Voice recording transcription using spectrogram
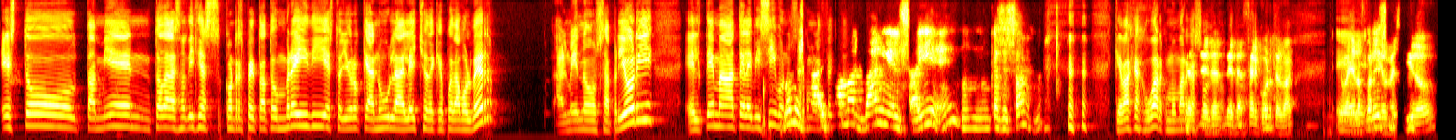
esto también, todas las noticias con respecto a Tom Brady, esto yo creo que anula el hecho de que pueda volver, al menos a priori. El tema televisivo, no, sé cómo afecta. Daniels ahí, ¿eh? Nunca se sabe, ¿no? que baje a jugar como marca de, de, tercer quarterback. Que vaya a los eh, partidos vestido,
